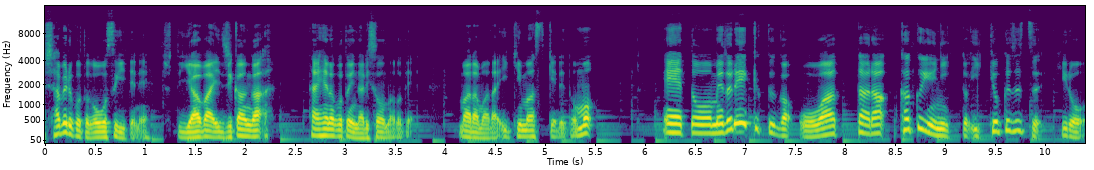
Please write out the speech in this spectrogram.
喋ることが多すぎてね、ちょっとやばい、時間が大変なことになりそうなので、まだまだ行きますけれども、えっ、ー、と、メドレー曲が終わったら、各ユニット1曲ずつ披露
